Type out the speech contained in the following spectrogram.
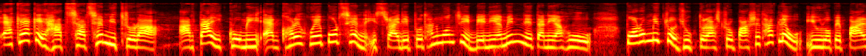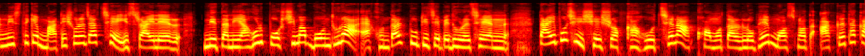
একে একে হাত ছাড়ছে মিত্ররা। আর তাই ক্রমেই একঘরে হয়ে পড়ছেন ইসরায়েলি প্রধানমন্ত্রী বেনিয়ামিন নেতানিয়াহু। পরম মিত্র যুক্তরাষ্ট্র পাশে থাকলেও ইউরোপে পায়ের নিচ থেকে মাটি সরে যাচ্ছে ইসরায়েলের। নেতানিয়াহুর পশ্চিমা বন্ধুরা এখন তার টুটি চেপে ধরেছেন। তাই বুঝি শেষ রক্ষা হচ্ছে না ক্ষমতার লোভে মসনদ আঁকড়ে থাকা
